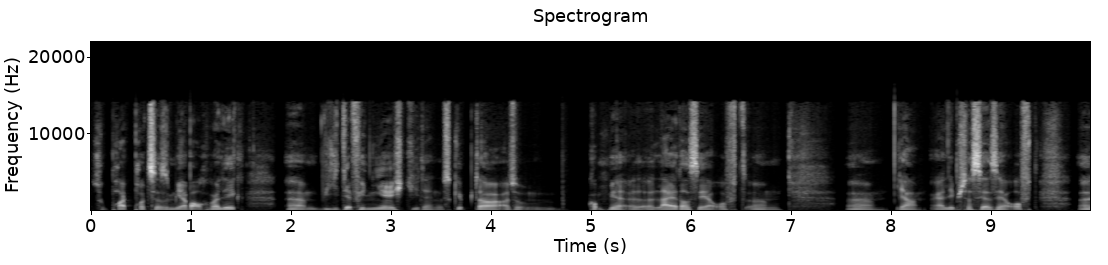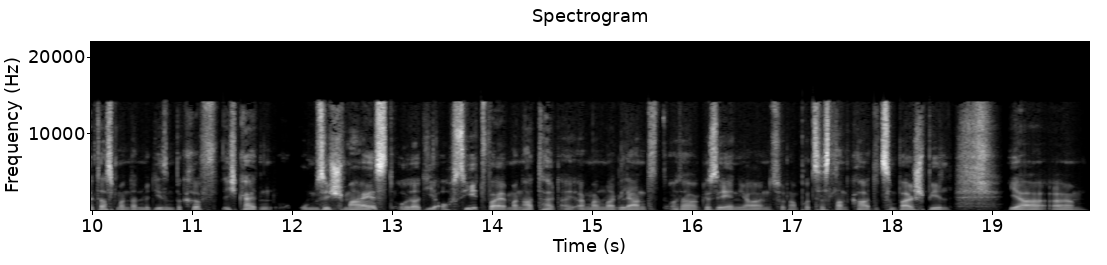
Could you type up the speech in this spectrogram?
Supportprozesse. Mir aber auch überlege, äh, wie definiere ich die denn? Es gibt da, also kommt mir äh, leider sehr oft ähm, äh, ja, erlebe ich das sehr, sehr oft, äh, dass man dann mit diesen Begrifflichkeiten um sich schmeißt oder die auch sieht, weil man hat halt irgendwann mal gelernt oder gesehen, ja, in so einer Prozesslandkarte zum Beispiel, ja, ähm,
